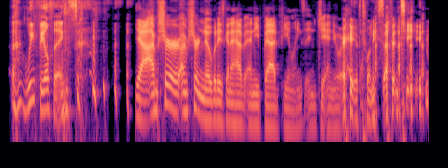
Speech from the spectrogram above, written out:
we feel things. Yeah, I'm sure I'm sure nobody's gonna have any bad feelings in January of 2017.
